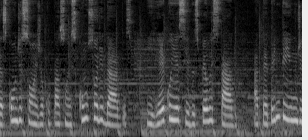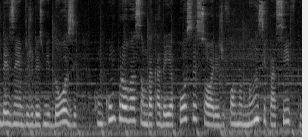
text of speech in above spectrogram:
as condições de ocupações consolidadas e reconhecidas pelo Estado até 31 de dezembro de 2012, com comprovação da cadeia possessória de forma mansa e pacífica,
